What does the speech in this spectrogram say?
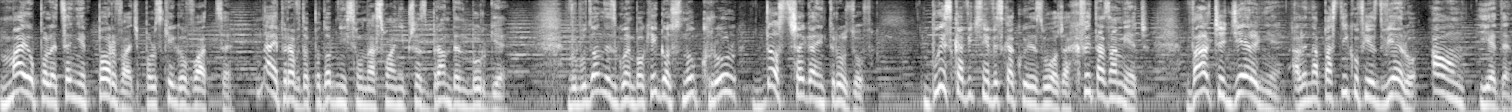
Mają polecenie porwać polskiego władcę. Najprawdopodobniej są nasłani przez Brandenburgię. Wybudzony z głębokiego snu król dostrzega intruzów. Błyskawicznie wyskakuje z łoża, chwyta za miecz. Walczy dzielnie, ale napastników jest wielu, a on jeden.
